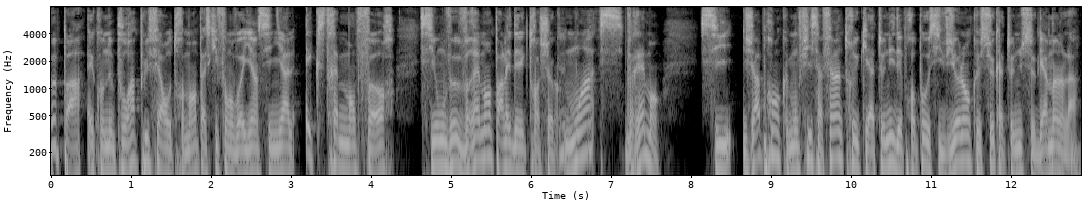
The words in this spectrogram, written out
peut pas et qu'on ne pourra plus faire autrement parce qu'il faut envoyer un signal extrêmement fort si on veut vraiment parler d'électrochoc. Moi, vraiment, si j'apprends que mon fils a fait un truc et a tenu des propos aussi violents que ceux qu'a tenu ce gamin là,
